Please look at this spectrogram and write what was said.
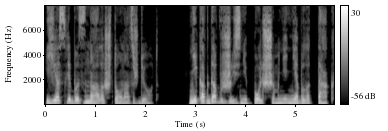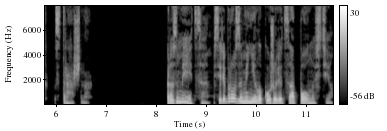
если бы знала, что нас ждет. Никогда в жизни больше мне не было так страшно. Разумеется, серебро заменило кожу лица полностью.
